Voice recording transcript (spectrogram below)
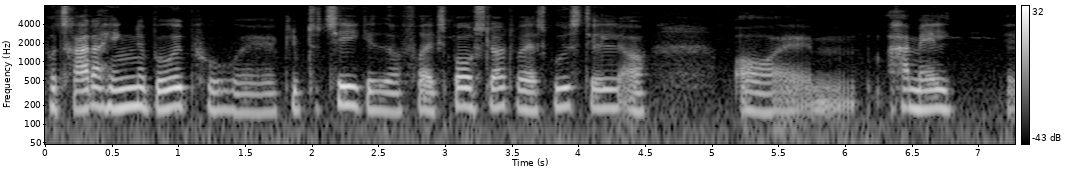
portrætter hængende både på øh, Glyptoteket og Frederiksborg Slot, hvor jeg skal udstille, og, og øh, har malet øh,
